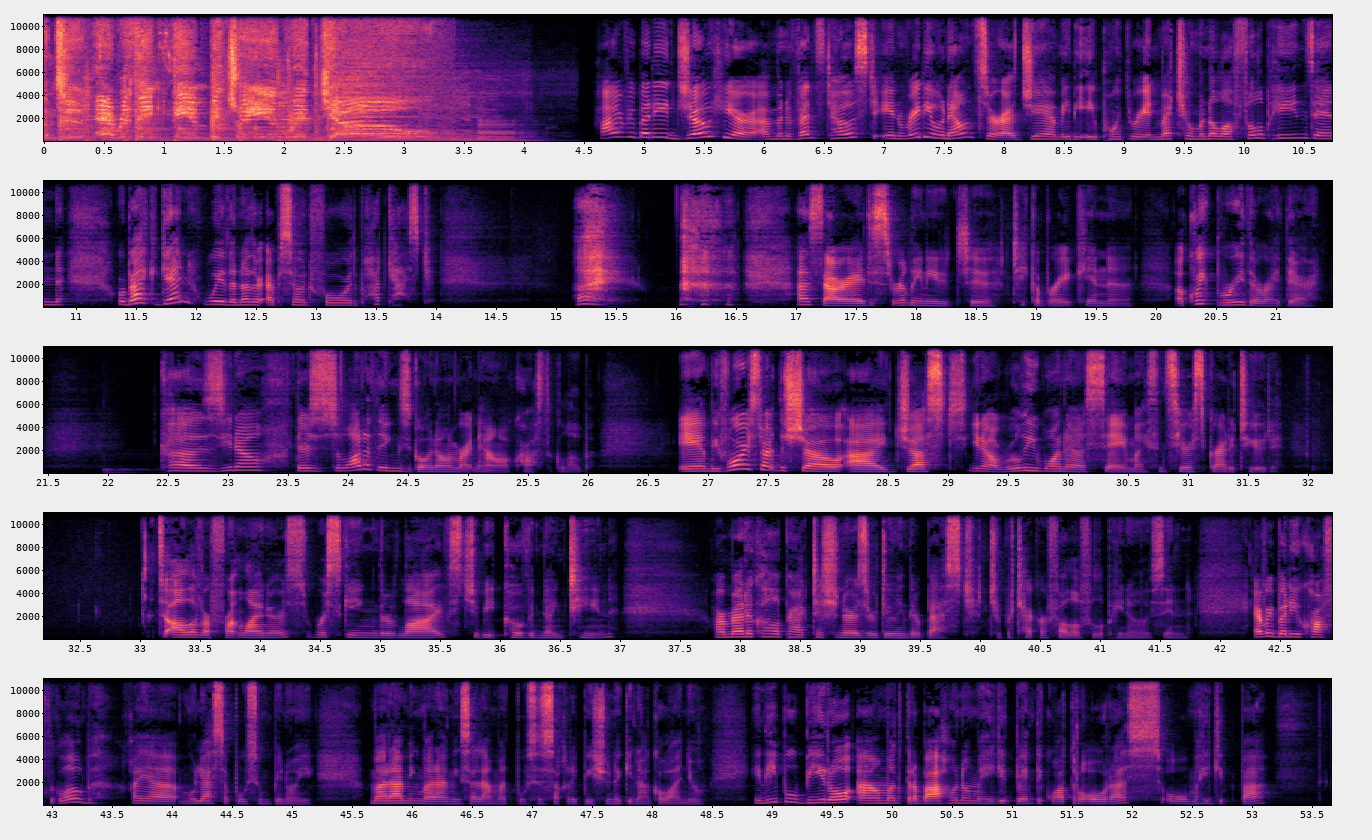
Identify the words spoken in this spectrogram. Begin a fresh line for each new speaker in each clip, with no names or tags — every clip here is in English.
Welcome to Everything in Between with Joe.
Hi, everybody. Joe here. I'm an events host and radio announcer at Jam 88.3 in Metro Manila, Philippines, and we're back again with another episode for the podcast. I'm sorry, I just really needed to take a break and uh, a quick breather right there. Because, you know, there's a lot of things going on right now across the globe. And before I start the show, I just, you know, really want to say my sincerest gratitude to all of our frontliners risking their lives to beat COVID 19. Our medical practitioners are doing their best to protect our fellow Filipinos and everybody across the globe. Kaya mula sa pusong Pinoy, maraming maraming salamat po sa sakripisyo na ginagawa nyo. Hindi po biro ang magtrabaho ng mahigit 24 oras o mahigit pa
